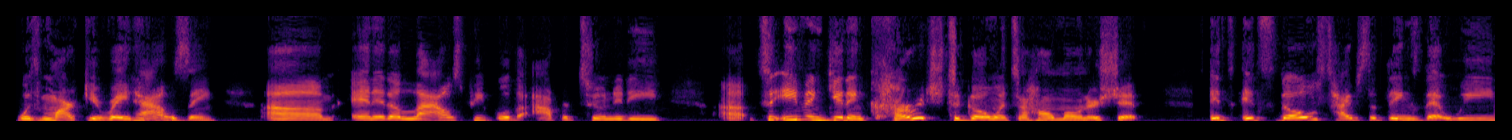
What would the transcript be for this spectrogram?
with market rate housing. Um, and it allows people the opportunity uh, to even get encouraged to go into home ownership it's it's those types of things that we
